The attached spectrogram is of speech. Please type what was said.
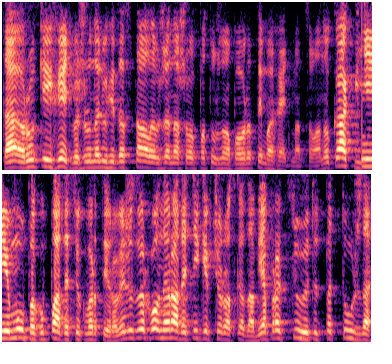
Та руки геть, ви журналюги достали вже нашого потужного побратима Гетьманцева. Ну як не йому покупати цю квартиру? Він же з Верховної Ради тільки вчора сказав: я працюю тут потужно,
